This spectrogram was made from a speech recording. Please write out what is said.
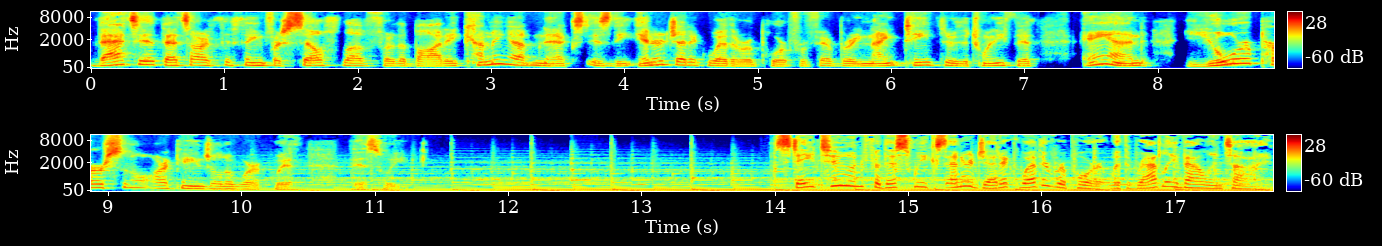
That's it. That's our thing for self love for the body. Coming up next is the energetic weather report for February 19th through the 25th and your personal archangel to work with this week. Stay tuned for this week's energetic weather report with Radleigh Valentine.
